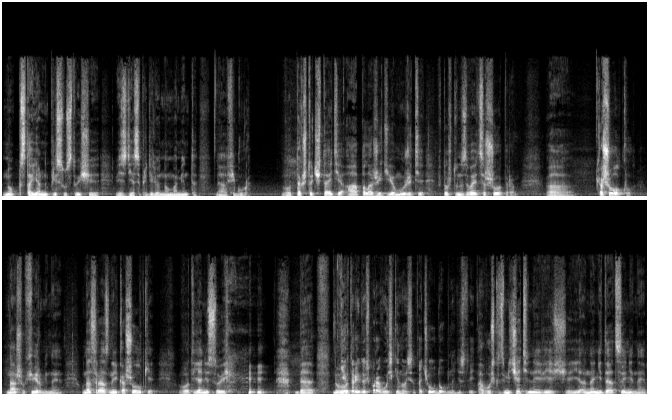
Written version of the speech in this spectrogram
но постоянно присутствующая везде с определенного момента а, фигура. Вот. Так что читайте, а положить ее можете в то, что называется шопером. А, кошелку нашу фирменную. У нас разные кошелки. Вот, я несу Да. Ну Некоторые вот. до сих пор авоськи носят, а что удобно, действительно. Авоська замечательная вещь, и она недооцененная.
